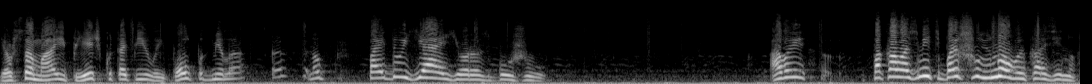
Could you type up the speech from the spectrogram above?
Я уж сама и печку топила, и пол подмела. Ну, пойду я ее разбужу. А вы пока возьмите большую новую корзину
